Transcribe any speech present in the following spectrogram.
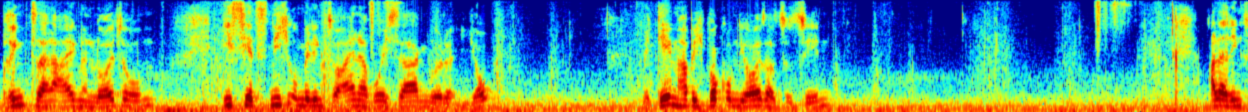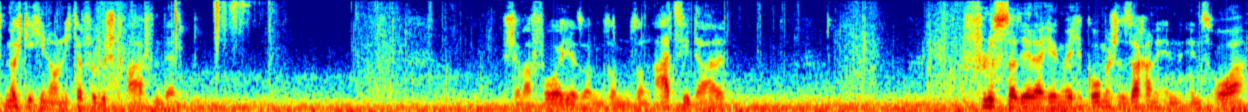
Bringt seine eigenen Leute um. Ist jetzt nicht unbedingt so einer, wo ich sagen würde, jo, mit dem habe ich Bock, um die Häuser zu ziehen. Allerdings möchte ich ihn auch nicht dafür bestrafen, denn stell mal vor, hier so ein, so ein, so ein Azidal flüstert dir da irgendwelche komischen Sachen in, ins Ohr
